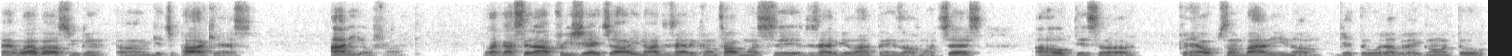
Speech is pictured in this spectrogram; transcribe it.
and wherever else you can um, get your podcast audio from. Like I said, I appreciate y'all. You know, I just had to come talk my shit. I just had to get a lot of things off my chest. I hope this uh could help somebody, you know, get through whatever they're going through.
